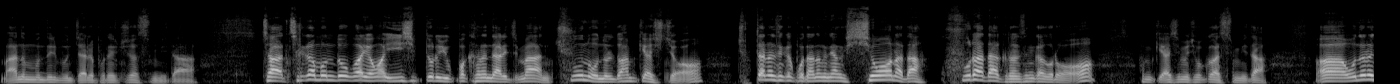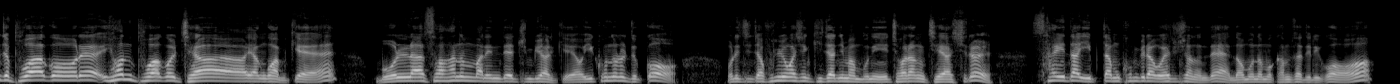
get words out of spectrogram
많은 분들이 문자를 보내주셨습니다. 자 체감 온도가 영하 20도로 육박하는 날이지만 추운 오늘도 함께 하시죠. 춥다는 생각보다는 그냥 시원하다, 쿨하다 그런 생각으로 함께 하시면 좋을 것 같습니다. 아, 오늘은 이제 부하걸의 현 부하걸 재하 양과 함께 몰라서 하는 말인데 준비할게요. 이 코너를 듣고 우리 진짜 훌륭하신 기자님 한 분이 저랑 재하 씨를 사이다 입담 콤비라고 해주셨는데 너무너무 감사드리고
